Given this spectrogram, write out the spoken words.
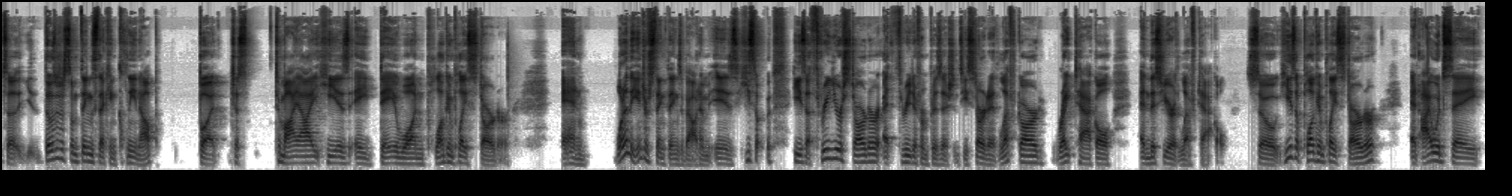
So those are some things that can clean up, but just to my eye, he is a day one plug and play starter. And one of the interesting things about him is he's a, he's a three year starter at three different positions. He started at left guard, right tackle, and this year at left tackle. So he's a plug and play starter, and I would say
